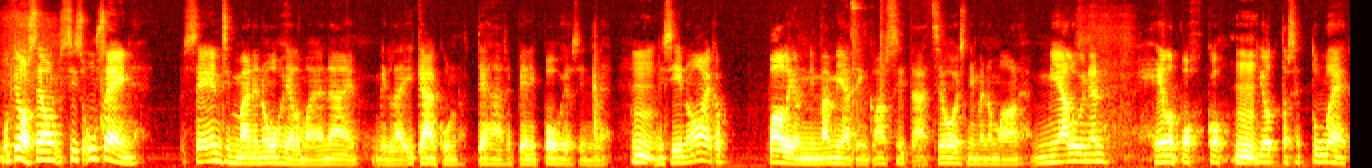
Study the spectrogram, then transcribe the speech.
Mutta joo, se on siis usein se ensimmäinen ohjelma ja näin, millä ikään kuin tehdään se pieni pohja sinne, mm. niin siinä on aika paljon, niin mä mietin kanssa sitä, että se olisi nimenomaan mieluinen, helpohko, mm. jotta se tulee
